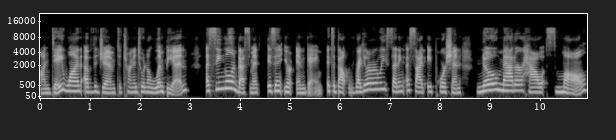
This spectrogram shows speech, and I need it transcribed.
on day one of the gym to turn into an Olympian, a single investment isn't your end game. It's about regularly setting aside a portion, no matter how small.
